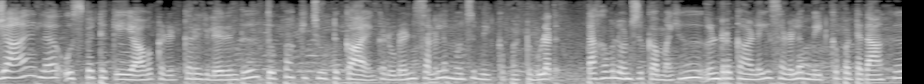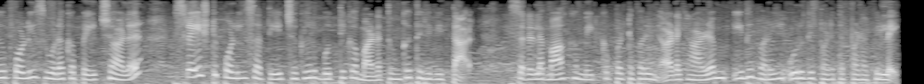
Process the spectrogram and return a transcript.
ஜாயில உஸ்பெட்டகேயாவ கடற்கரையிலிருந்து துப்பாக்கிச் சூட்டு காயங்களுடன் சடலம் ஒன்று மீட்கப்பட்டுள்ளது. தகவல் ஒன்றுக்கு அமைய இன்று காலை சடலம் மீட்கப்பட்டதாக போலீஸ் ஊடக பேச்சாளர் சிரேஷ்ட போலீஸ் அத்தீட்சகர் புத்திக மனதுங்க தெரிவித்தார். சடலமாக மீட்கப்பட்டவரின் அடையாளம் இதுவரை உறுதிப்படுத்தப்படவில்லை.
